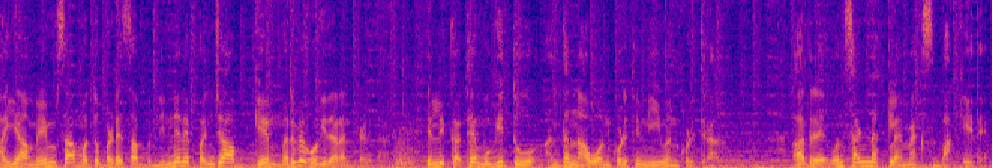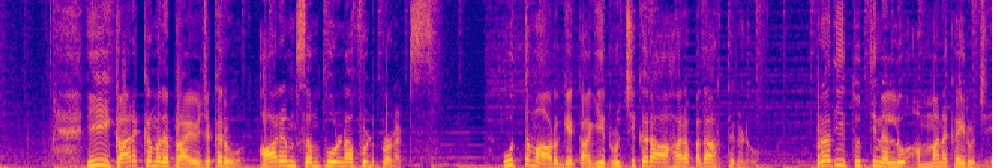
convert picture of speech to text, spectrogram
ಭಯ್ಯ ಮೇಮ್ ಸಾಬ್ ಮತ್ತು ಬಡೆ ಸಾಬ್ ನಿನ್ನೆನೆ ಪಂಜಾಬ್ಗೆ ಮದುವೆ ಹೋಗಿದ್ದಾರೆ ಅಂತ ಹೇಳ್ತಾನೆ. ಇಲ್ಲಿ ಕಥೆ ಮುಗೀತು ಅಂತ ನಾವು ಅಂದ್ಕೊಳ್ತೀವಿ ನೀವು ಅಂದ್ಕೊಳ್ತೀರಾ ಆದರೆ ಒಂದು ಸಣ್ಣ ಕ್ಲೈಮ್ಯಾಕ್ಸ್ ಬಾಕಿ ಇದೆ. ಈ ಕಾರ್ಯಕ್ರಮದ ಪ್ರಾಯೋಜಕರು R M Sampoorna food products ಉತ್ತಮ ಆರೋಗ್ಯಕ್ಕಾಗಿ ರುಚಿಕರ ಆಹಾರ ಪದಾರ್ಥಗಳು. ಪ್ರತಿ ತುತ್ತಿನಲ್ಲೂ ಅಮ್ಮನ ಕೈ ರುಚಿ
